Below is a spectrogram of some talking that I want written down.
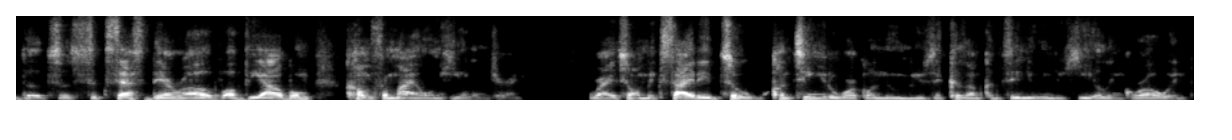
the, the success thereof of the album come from my own healing journey right? So I'm excited to continue to work on new music because I'm continuing to heal and grow and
